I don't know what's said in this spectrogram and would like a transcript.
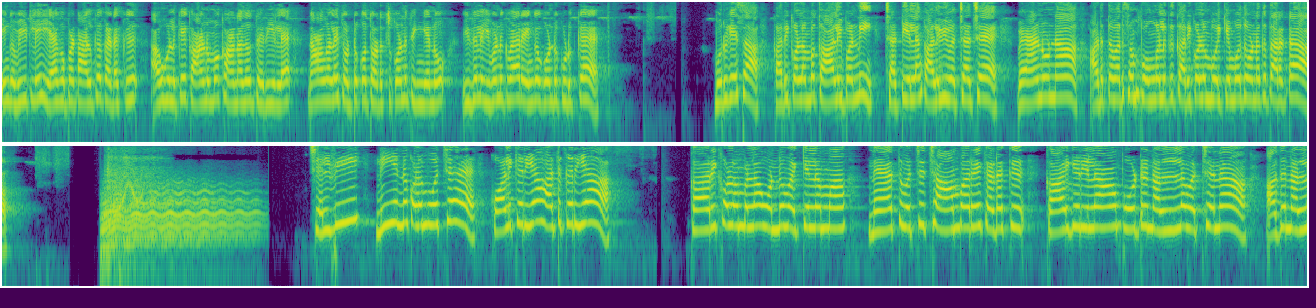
எங்க வீட்லயே ஏகப்பட்ட ஆளுக்கு கிடக்கு. அவங்களுக்கே காணுமோ காணாதோ தெரியல. நாங்களே தொட்டுக்கோ தொடச்சுக்கோன்னு திங்கணும். இதுல இவனுக்கு வேற எங்க கொண்டு கொடுக்க? முருகேசா கறி குழம்பு காலி பண்ணி சட்டியெல்லாம் கழுவி வச்சாச்சே. வேணும்னா அடுத்த வருஷம் பொங்கலுக்கு கறி குழம்பு வைக்கும் போது உனக்கு தரட்டா? செல்வி நீ என்ன குழம்பு வச்ச? கோழிக்கறியா ஆட்டுக்கறியா? கறி குழம்பெல்லாம் ஒண்ணும் வைக்கலம்மா. நேத்து வச்ச சாம்பாரே கிடக்கு. காய்கறி எல்லாம் போட்டு நல்லா வச்சேனா அதை நல்ல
